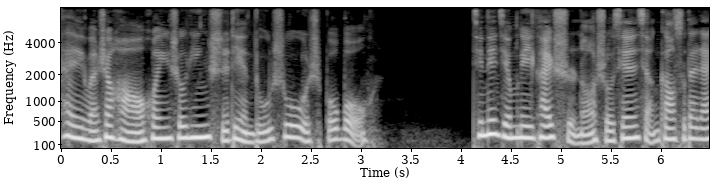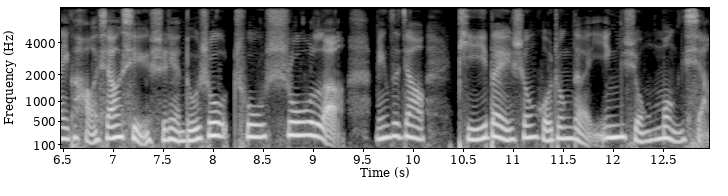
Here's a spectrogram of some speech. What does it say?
嘿，晚上好，欢迎收听十点读书，我是 Bobo。今天节目的一开始呢，首先想告诉大家一个好消息：十点读书出书了，名字叫《疲惫生活中的英雄梦想》。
